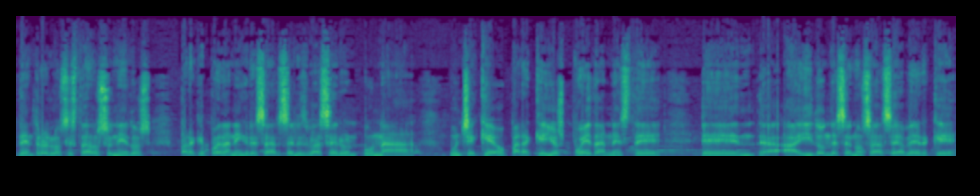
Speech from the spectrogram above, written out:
dentro de los Estados Unidos para que puedan ingresar se les va a hacer un, una, un chequeo para que ellos puedan este, ahí donde se nos hace a ver que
